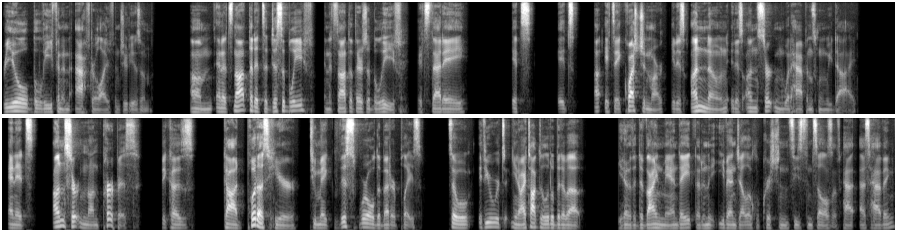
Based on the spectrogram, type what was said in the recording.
real belief in an afterlife in Judaism. Um, and it's not that it's a disbelief and it's not that there's a belief. It's that a it's it's uh, it's a question mark. It is unknown. It is uncertain what happens when we die. And it's uncertain on purpose because God put us here to make this world a better place. So if you were to, you know, I talked a little bit about, you know, the divine mandate that an evangelical Christian sees themselves as, having.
